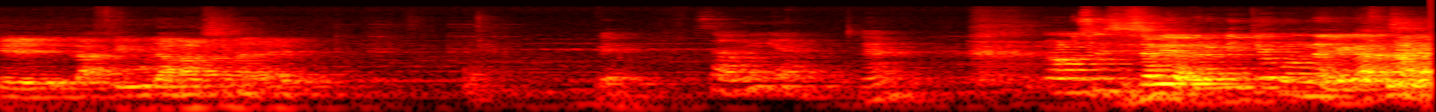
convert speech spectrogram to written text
que la figura máxima era él. Bien. ¿Sabía? ¿Eh? No, no sé si sabía, pero mintió con una elegancia.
